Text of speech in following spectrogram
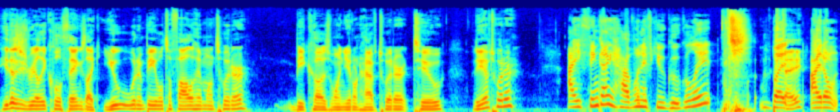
he does these really cool things. Like you wouldn't be able to follow him on Twitter because one, you don't have Twitter. Two, do you have Twitter? I think I have one if you Google it, but Okay. I don't.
